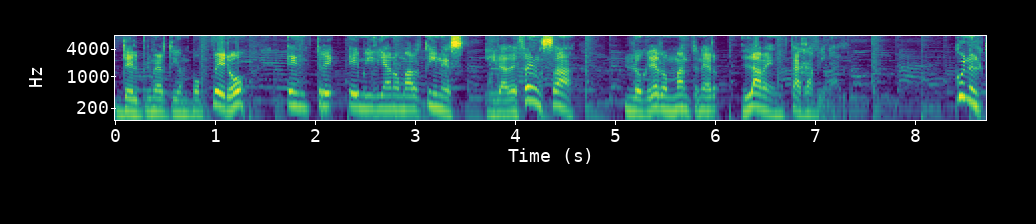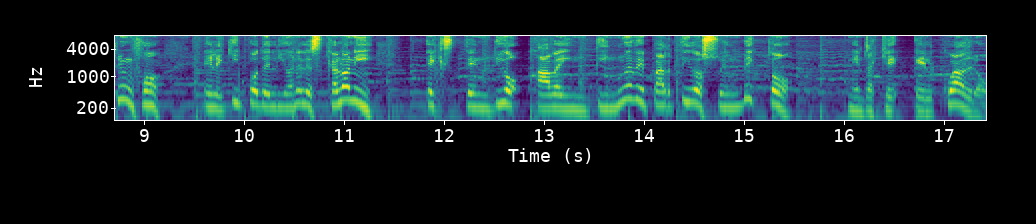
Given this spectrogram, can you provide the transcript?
del primer tiempo, pero entre Emiliano Martínez y la defensa lograron mantener la ventaja final. Con el triunfo, el equipo de Lionel Scaloni extendió a 29 partidos su invicto, mientras que el cuadro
